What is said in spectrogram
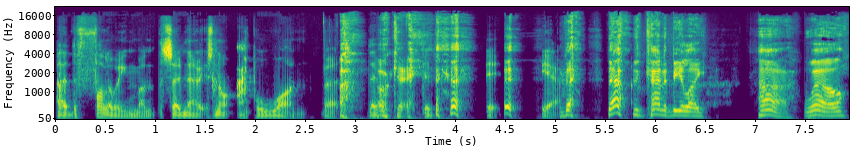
uh, the following month. So no, it's not Apple One, but they've- Okay. it- yeah. that, that would kind of be like, huh, well,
